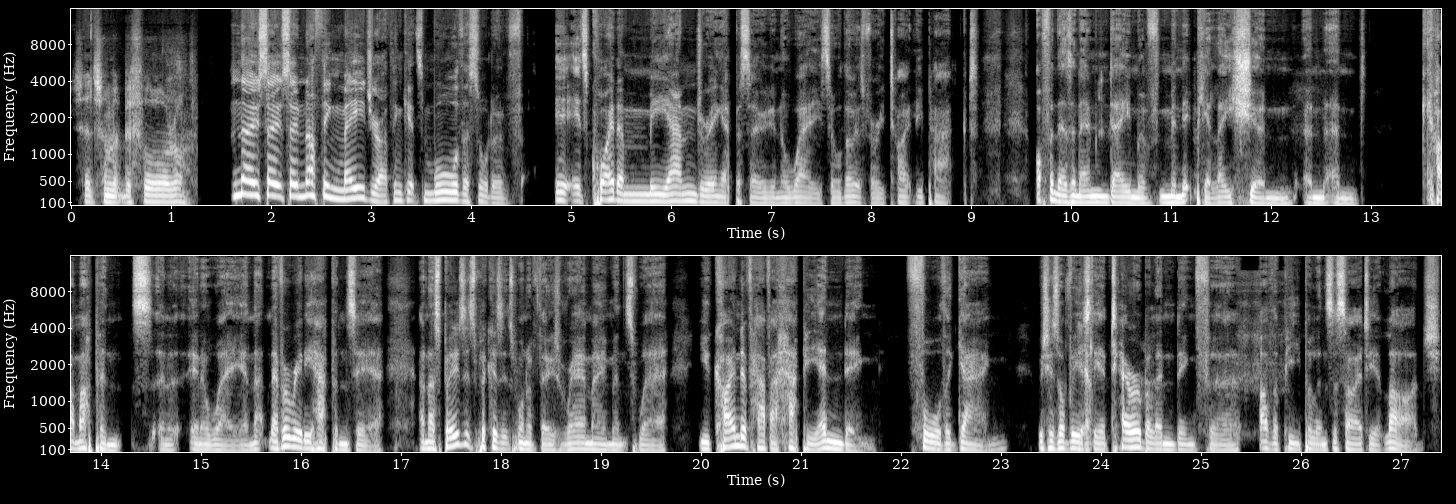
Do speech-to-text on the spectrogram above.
said something before. Or... No, so so nothing major. I think it's more the sort of it's quite a meandering episode in a way. So although it's very tightly packed, often there's an end game of manipulation and and comeuppance in, in a way, and that never really happens here. And I suppose it's because it's one of those rare moments where you kind of have a happy ending for the gang, which is obviously yep. a terrible ending for other people and society at large.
